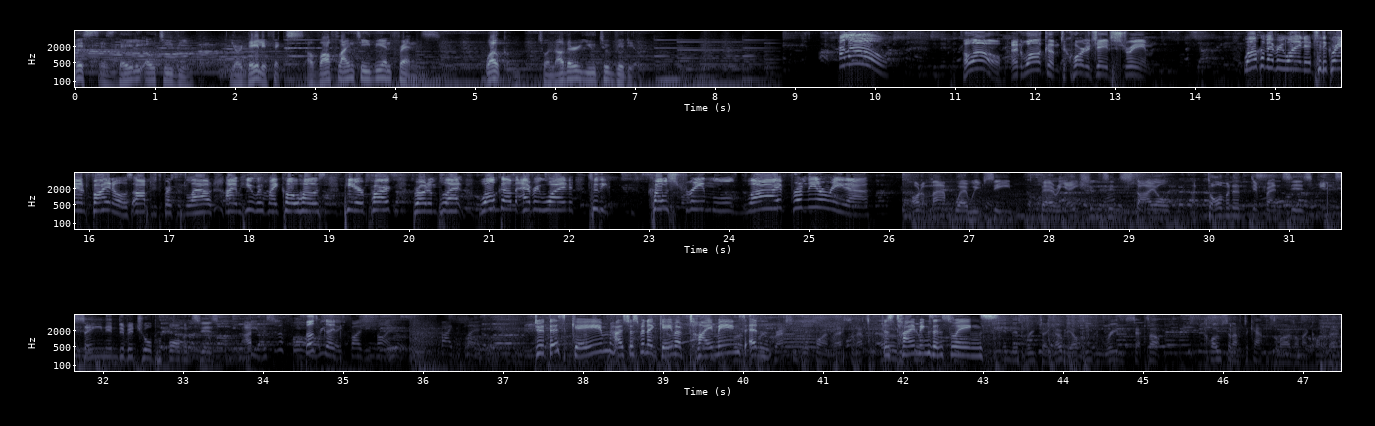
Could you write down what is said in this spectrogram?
This is Daily OTV, your daily fix of offline TV and friends. Welcome to another YouTube video. Hello! Hello and welcome to Quarterjade Stream. Welcome everyone to the grand finals, Optics versus Loud. I'm here with my co-host Peter Park, Brodin Plett. Welcome everyone to the co-stream live from the arena. On a map where we've seen variations in style, dominant defenses, insane individual performances. and- Looks good. Dude, this game has just been a game of timings and Aggressive will find less, and that's an just timings and swings. In this retake, nobody else even really set up close enough to capitalize on that contact.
